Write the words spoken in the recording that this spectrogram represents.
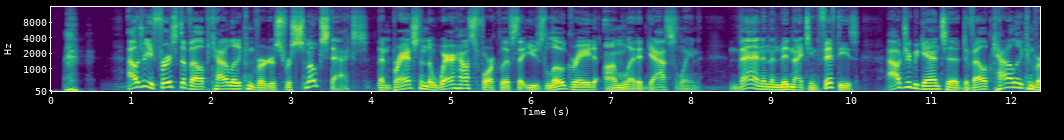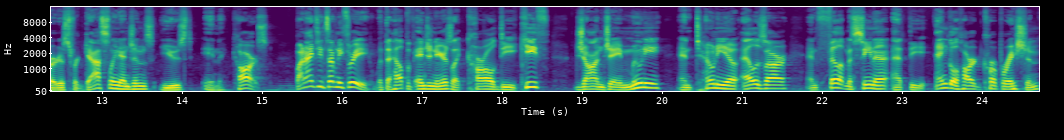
Houdry first developed catalytic converters for smokestacks, then branched into warehouse forklifts that used low grade, unleaded gasoline. Then, in the mid 1950s, Houdry began to develop catalytic converters for gasoline engines used in cars. By 1973, with the help of engineers like Carl D. Keith, John J. Mooney, Antonio Eleazar, and Philip Messina at the Engelhard Corporation,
